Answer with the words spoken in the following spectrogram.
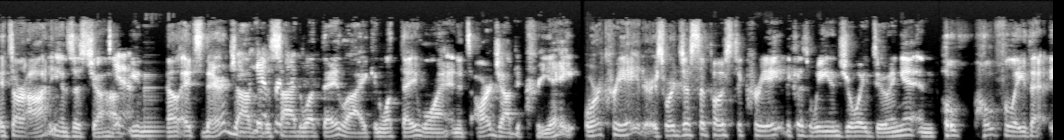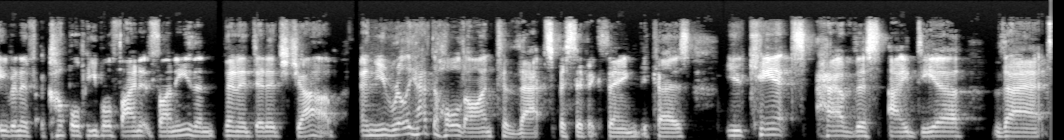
it's our audience's job Yeah. you know it's their job to decide what they like and what they want and it's our job to create. We're creators. We're just supposed to create because we enjoy doing it and hope hopefully that even if a couple people find it funny then then it did its job. And you really have to hold on to that specific thing because you can't have this idea that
